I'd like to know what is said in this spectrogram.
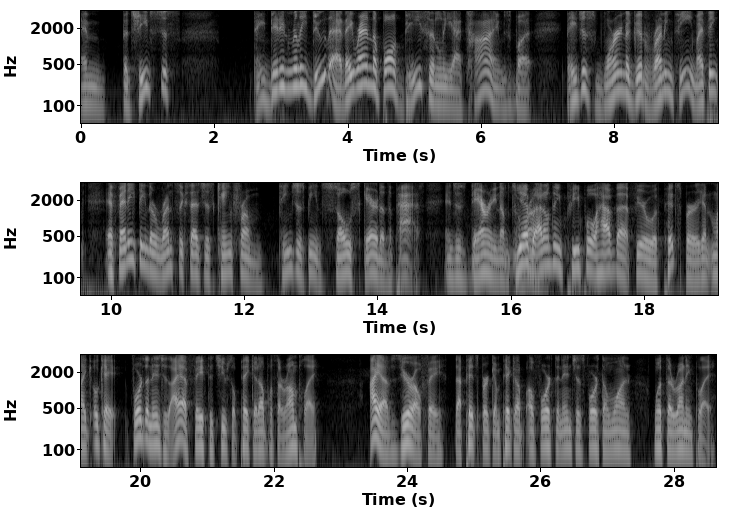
And the Chiefs just they didn't really do that. They ran the ball decently at times, but they just weren't a good running team. I think if anything, their run success just came from teams just being so scared of the pass and just daring them to yeah, run. but I don't think people have that fear with Pittsburgh. And like, okay, fourth and inches, I have faith the Chiefs will pick it up with the run play. I have zero faith that Pittsburgh can pick up a fourth and inches, fourth and one with their running play.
